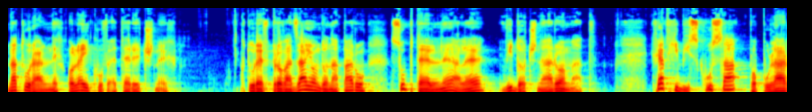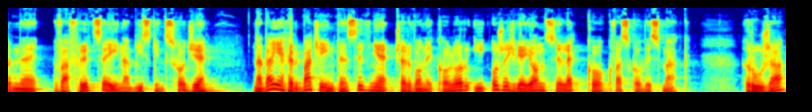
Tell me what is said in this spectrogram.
naturalnych olejków eterycznych, które wprowadzają do naparu subtelny, ale widoczny aromat. Kwiat hibiskusa, popularny w Afryce i na Bliskim Wschodzie, Nadaje herbacie intensywnie czerwony kolor i orzeźwiający, lekko kwaskowy smak. Róża,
